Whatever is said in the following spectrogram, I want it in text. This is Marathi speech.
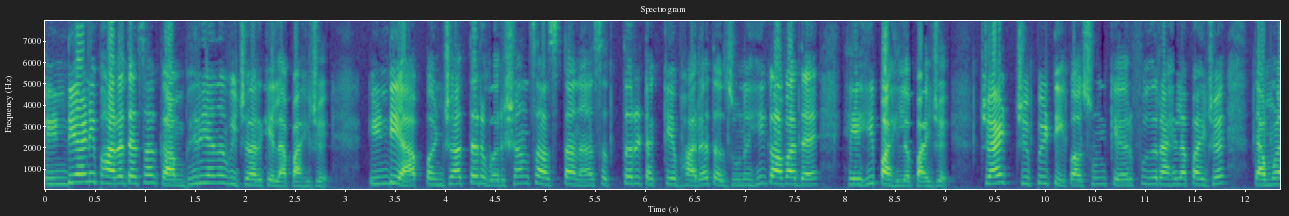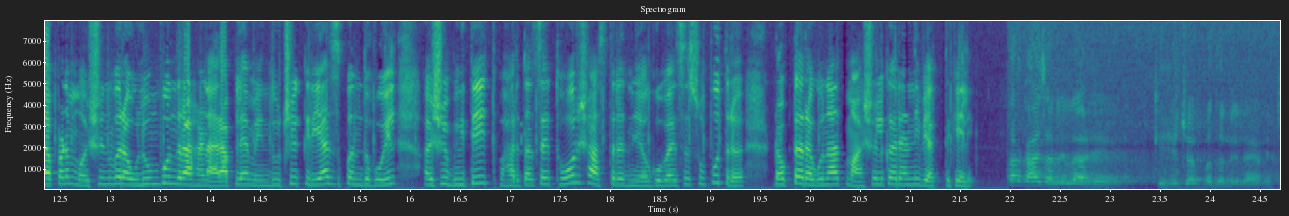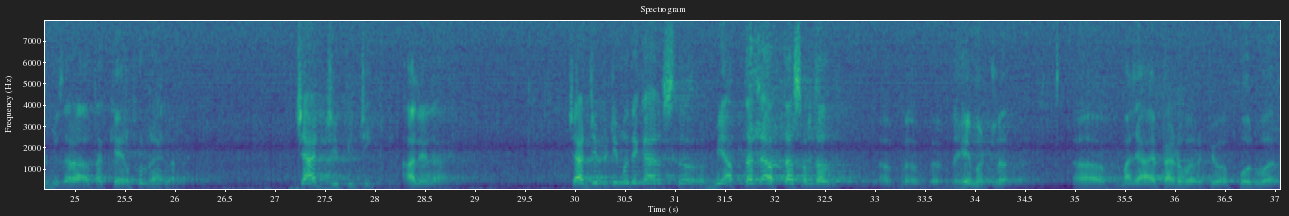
इंडिया आणि भारत याचा गांभीर्यानं विचार केला पाहिजे. इंडिया पंच्याहत्तर वर्षांचा असताना सत्तर टक्के भारत अजूनही गावात आहे हेही पाहिलं पाहिजे. चॅट जीपीटी पासून केअरफुल राहायला पाहिजे. त्यामुळे आपण मशीनवर अवलंबून राहणार. आपल्या मेंदूची क्रियाच बंद होईल अशी भीती भारताचे थोर शास्त्रज्ञ गोव्याचे सुपुत्र डॉक्टर रघुनाथ माशेलकर यांनी व्यक्त केली. आता काय झालेलं आहे की हे जग बदललेलं आहे आणि तुम्ही जरा आता केअरफुल राहिला. चॅट जीपीटी आलेला आहे. चॅट जी पी टीमध्ये काय असतं? मी आत्ताच्या आत्ता समजा हे म्हटलं माझ्या आयपॅडवर किंवा फोनवर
